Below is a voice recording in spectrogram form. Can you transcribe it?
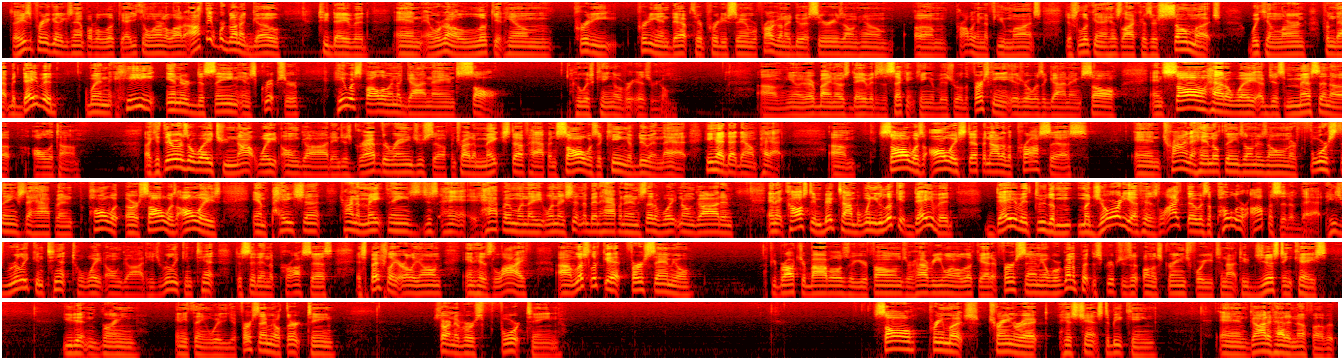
So he's a pretty good example to look at. You can learn a lot. Of, I think we're going to go to David and, and we're going to look at him pretty pretty in depth here pretty soon. We're probably going to do a series on him um, probably in a few months, just looking at his life because there's so much we can learn from that. But David, when he entered the scene in Scripture, he was following a guy named Saul, who was king over Israel. Um, you know, everybody knows David is the second king of Israel. The first king of Israel was a guy named Saul, and Saul had a way of just messing up all the time. Like if there was a way to not wait on God and just grab the reins yourself and try to make stuff happen, Saul was a king of doing that. He had that down pat. Um, Saul was always stepping out of the process and trying to handle things on his own or force things to happen. Paul or Saul was always impatient, trying to make things just ha- happen when they when they shouldn't have been happening instead of waiting on God and and it cost him big time. But when you look at David, David, through the majority of his life, though, is the polar opposite of that. He's really content to wait on God. He's really content to sit in the process, especially early on in his life. Um, let's look at 1 Samuel. If you brought your Bibles or your phones or however you want to look at it, 1 Samuel, we're going to put the scriptures up on the screens for you tonight, too, just in case you didn't bring anything with you. 1 Samuel 13, starting at verse 14. Saul pretty much train wrecked his chance to be king, and God had had enough of it.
